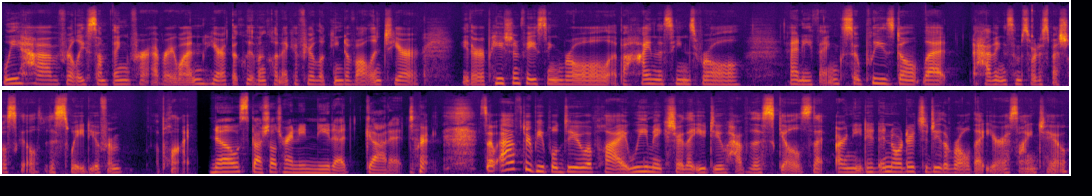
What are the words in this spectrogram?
We have really something for everyone here at the Cleveland Clinic if you're looking to volunteer either a patient facing role, a behind the scenes role, anything. So, please don't let having some sort of special skill dissuade you from applying. No special training needed. Got it. Right. So after people do apply, we make sure that you do have the skills that are needed in order to do the role that you're assigned to.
